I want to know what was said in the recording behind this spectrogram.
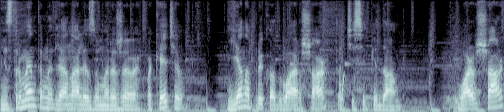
Інструментами для аналізу мережевих пакетів є, наприклад, Wireshark та TCP-Dump. Wireshark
